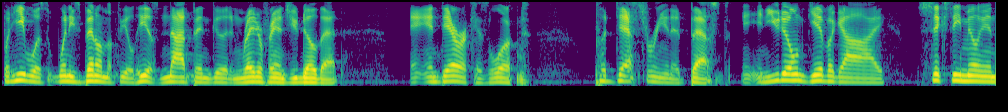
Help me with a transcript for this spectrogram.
but he was, when he's been on the field, he has not been good. And Raider fans, you know that. And Derek has looked pedestrian at best. And you don't give a guy $60 million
